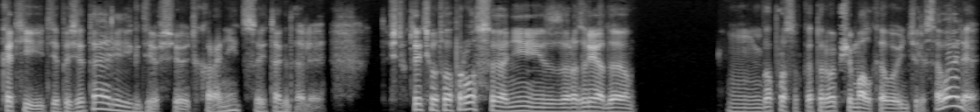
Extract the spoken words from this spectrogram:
какие депозитарии, где все это хранится и так далее. То есть вот эти вот вопросы, они из разряда вопросов, которые вообще мало кого интересовали,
